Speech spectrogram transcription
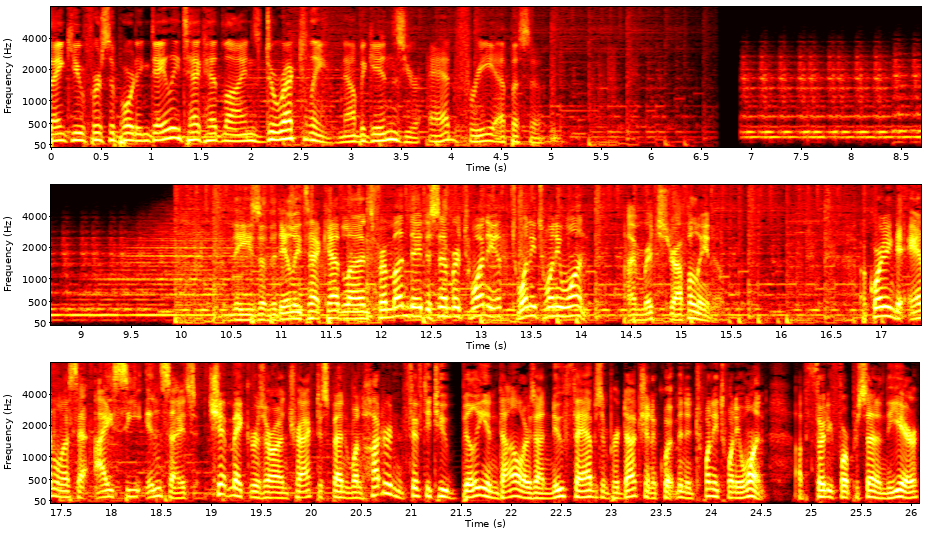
Thank you for supporting Daily Tech Headlines directly. Now begins your ad free episode. These are the Daily Tech Headlines for Monday, December 20th, 2021. I'm Rich Stroffolino. According to analysts at IC Insights, chip makers are on track to spend $152 billion on new fabs and production equipment in 2021, up 34% in the year,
